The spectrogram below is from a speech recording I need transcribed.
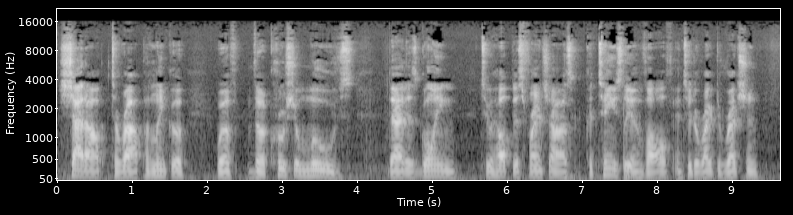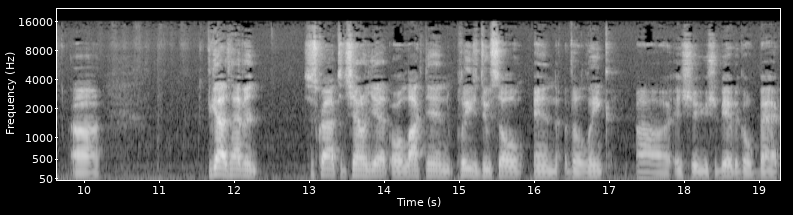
Shout out to Rob Pelinka with the crucial moves that is going to help this franchise continuously evolve into the right direction. Uh, if you guys haven't subscribed to the channel yet or locked in, please do so in the link. Uh, it should you should be able to go back.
